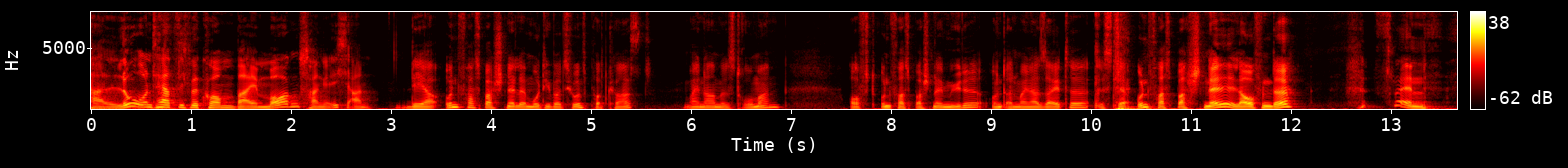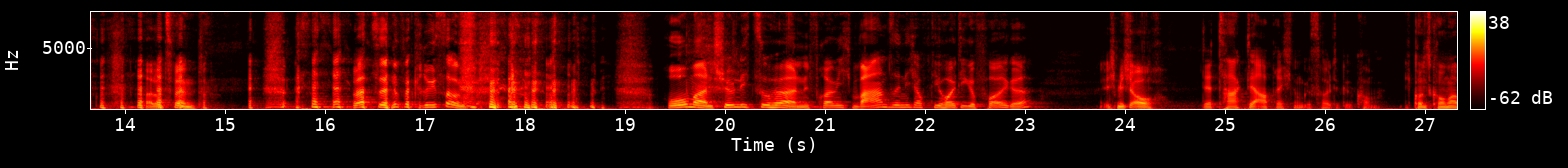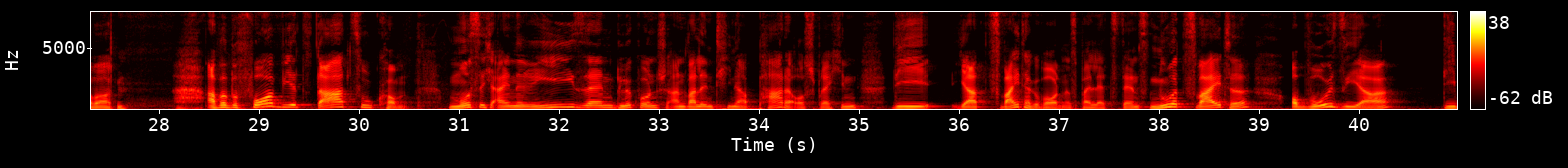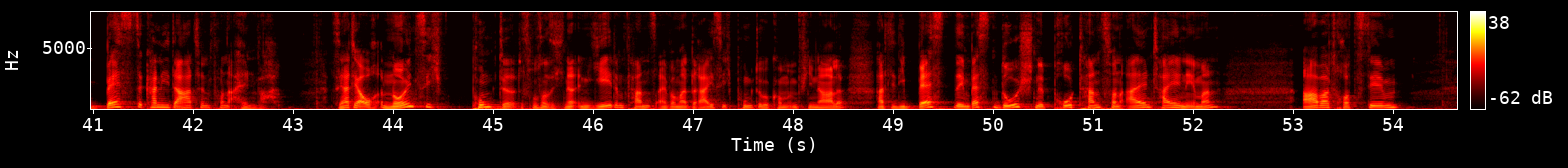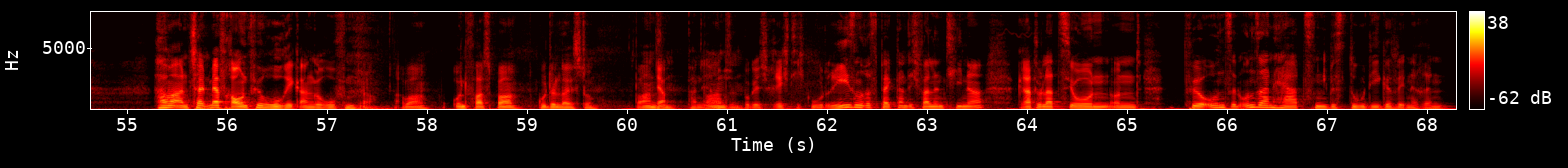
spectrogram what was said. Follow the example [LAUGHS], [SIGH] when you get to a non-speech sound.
Hallo und herzlich willkommen bei Morgen fange ich an. Der unfassbar schnelle Motivationspodcast. Mein Name ist Roman, oft unfassbar schnell müde und an meiner Seite ist der unfassbar schnell laufende Sven. Hallo Sven. [LAUGHS] Was für eine Begrüßung. [LAUGHS] Roman, schön dich zu hören. Ich freue mich wahnsinnig auf die heutige Folge. Ich mich auch. Der Tag der Abrechnung ist heute gekommen. Ich konnte es kaum erwarten. Aber bevor wir jetzt dazu kommen, muss ich einen riesen Glückwunsch an Valentina Pade aussprechen, die ja Zweiter geworden ist bei Let's Dance. Nur Zweite, obwohl sie ja die beste Kandidatin von allen war. Sie hat ja auch 90 Punkte, das muss man sich, ne, in jedem Tanz einfach mal 30 Punkte bekommen im Finale. Hatte die best, den besten Durchschnitt pro Tanz von allen Teilnehmern. Aber trotzdem haben wir anscheinend mehr Frauen für Rurik angerufen. Ja, aber unfassbar gute Leistung. Wahnsinn. Ja, fand ich Wahnsinn. wirklich richtig gut. Riesenrespekt an dich, Valentina. Gratulation und für uns in unseren Herzen bist du die Gewinnerin.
